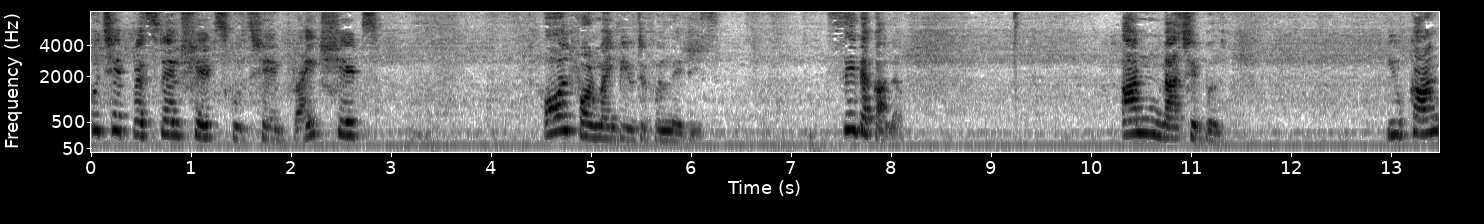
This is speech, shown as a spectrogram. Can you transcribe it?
कुछ है पेस्टल शेड्स कुछ है bright shades all for my beautiful ladies see the colour unmatchable you can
